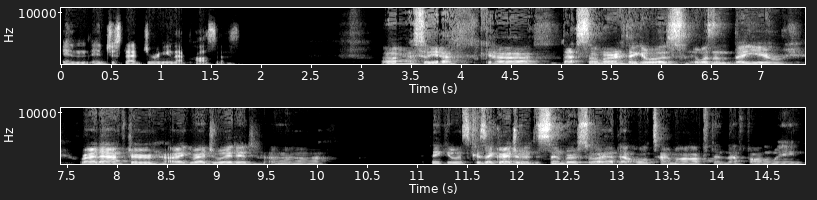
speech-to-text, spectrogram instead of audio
in in just that journey and that process. Uh, so yeah, uh, that summer, I think it was, it wasn't the year right after I graduated. Uh, I think it was because I graduated in December, so I had that whole time off. Then that following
